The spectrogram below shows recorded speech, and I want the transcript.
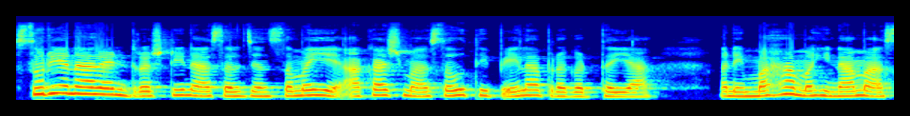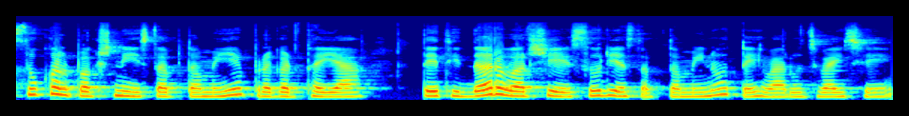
સૂર્યનારાયણ દ્રષ્ટિના સર્જન સમયે આકાશમાં સૌથી પહેલા પ્રગટ થયા અને મહામહિનામાં શુકલ પક્ષની સપ્તમીએ પ્રગટ થયા. તેથી દર વર્ષે સૂર્ય સપ્તમીનો તહેવાર ઉજવાય છે.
